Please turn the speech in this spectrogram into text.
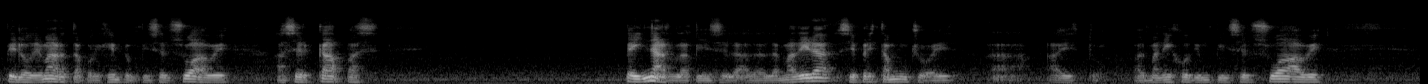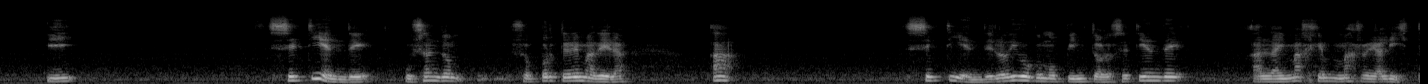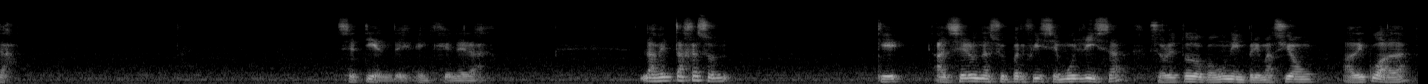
pelo de Marta, por ejemplo, un pincel suave, hacer capas, peinar la pincelada. La madera se presta mucho e, a, esto, al manejo de un pincel suave y se tiende, usando soporte de madera, a se tiende, lo digo como pintor, se tiende a la imagen más realista. Se tiende en general. Las ventajas son que al ser una superficie muy lisa, sobre todo con una imprimación adecuada,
